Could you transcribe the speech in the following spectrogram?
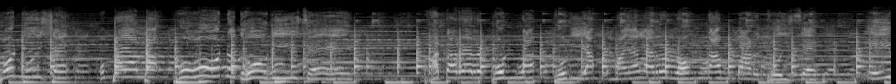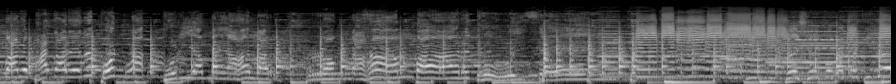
ফোন নিয়েছে। মায়ালা ফোন ধরিছে। ভাতারের কন্যা ধরিয়া মায়ালার রং নাম্বার ধইছে। এইবার ভাতারের কন্যা ধরিয়া সেই সেই পোকাটা কি? রে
